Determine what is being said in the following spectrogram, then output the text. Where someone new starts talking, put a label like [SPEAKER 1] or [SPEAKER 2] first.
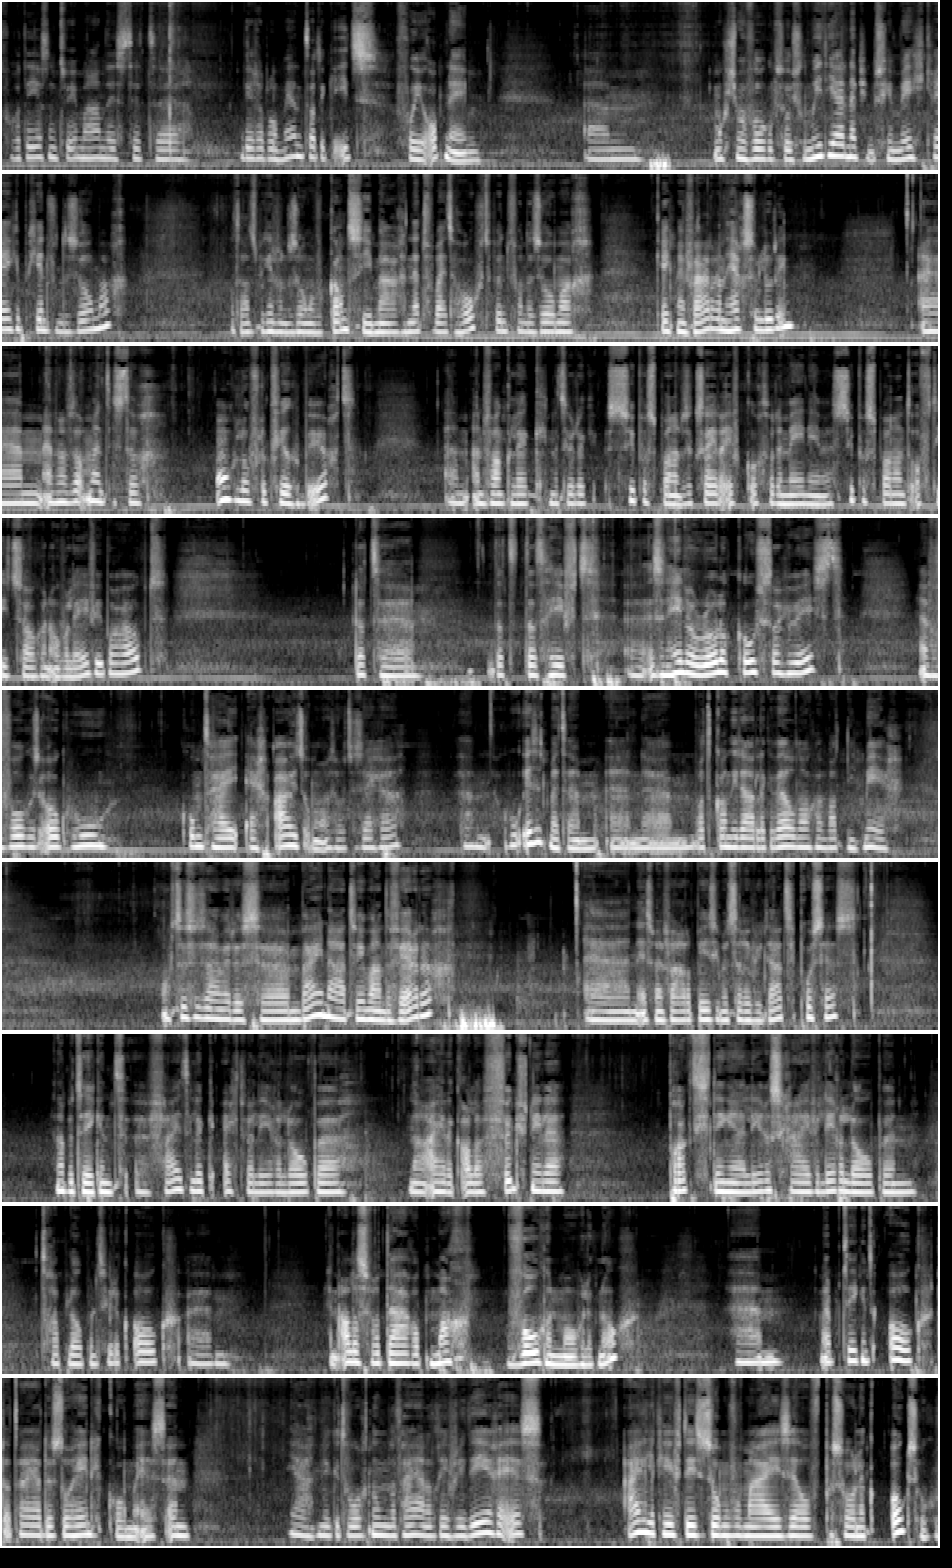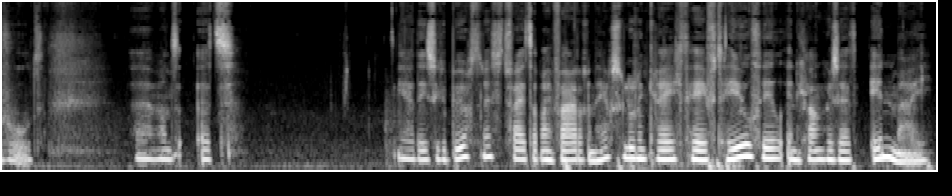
[SPEAKER 1] Voor het eerst in twee maanden is dit uh, weer het moment dat ik iets voor je opneem. Um, mocht je me volgen op social media, dan heb je misschien meegekregen begin van de zomer. Althans, begin van de zomervakantie. Maar net voorbij het hoogtepunt van de zomer kreeg mijn vader een hersenbloeding. Um, en vanaf dat moment is er ongelooflijk veel gebeurd. Um, aanvankelijk natuurlijk super spannend. Dus ik zal je er even kort wat meenemen. Super spannend of hij het zou gaan overleven überhaupt. Dat, uh, dat, dat heeft, uh, is een hele rollercoaster geweest. En vervolgens ook hoe komt hij eruit, om maar zo te zeggen. Um, hoe is het met hem? En um, wat kan hij dadelijk wel nog en wat niet meer? Ondertussen zijn we dus uh, bijna twee maanden verder. En is mijn vader bezig met zijn revalidatieproces. En dat betekent uh, feitelijk echt weer leren lopen. Nou, eigenlijk alle functionele, praktische dingen. Leren schrijven, leren lopen. Traplopen natuurlijk ook. Um, en alles wat daarop mag volgen mogelijk nog. Um, maar dat betekent ook dat hij er dus doorheen gekomen is. En ja, nu ik het woord noem dat hij aan het revalideren is, eigenlijk heeft deze zomer voor mij zelf persoonlijk ook zo gevoeld. Uh, want het, ja, deze gebeurtenis, het feit dat mijn vader een hersenbloeding kreeg, heeft heel veel in gang gezet in mij.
